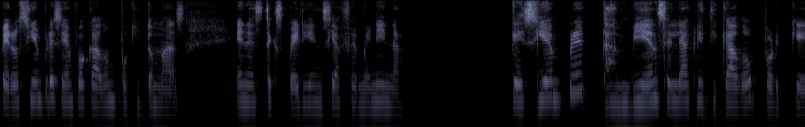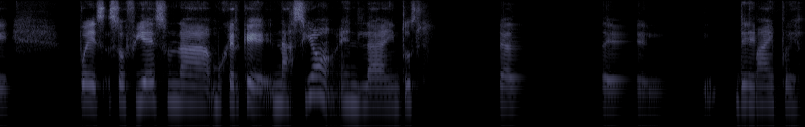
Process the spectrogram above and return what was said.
pero siempre se ha enfocado un poquito más en esta experiencia femenina que siempre también se le ha criticado porque pues Sofía es una mujer que nació en la industria de, de pues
